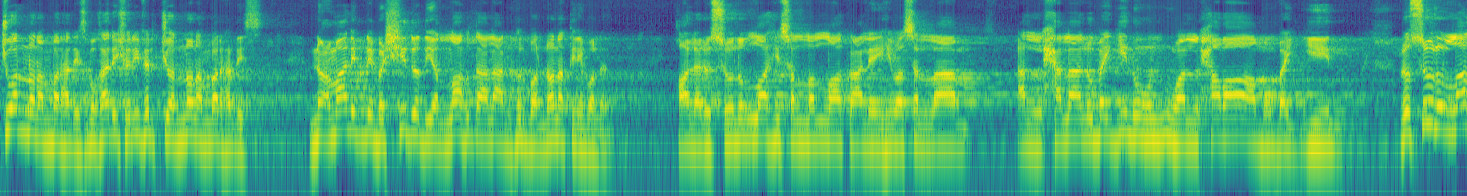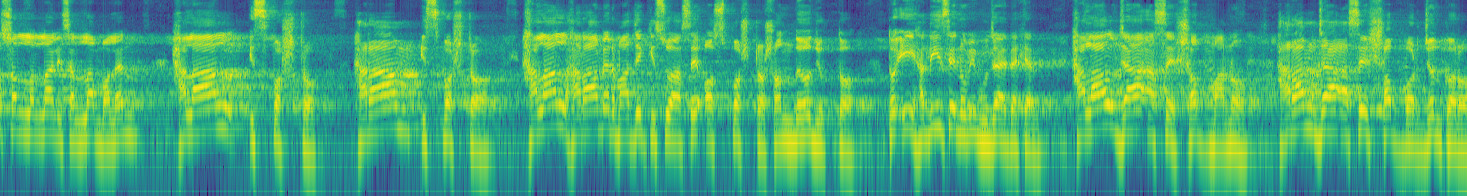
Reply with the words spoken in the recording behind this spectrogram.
চুয়ান্ন নম্বর হাদিস। বুখারি শরীফের চুয়ান্ন নম্বর হাদিস। নমান ইবনে বশির রদি আল্লাহ তালা আনহুর বর্ণনা তিনি বলেন আল্লাহ রসুল্লাহ সাল্লাহ আলহি ওয়াসাল্লাম আল হালাল ওয়াল হারাম রসুল্লাহ সাল্লাহ আলি সাল্লাম বলেন, হালাল স্পষ্ট, হারাম স্পষ্ট, হালাল হারামের মাঝে কিছু আছে অস্পষ্ট, সন্দেহযুক্ত। তো এই হাদিসে নবী বুঝায় দেখেন, হালাল যা আছে সব মানো, হারাম যা আছে সব বর্জন করো।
